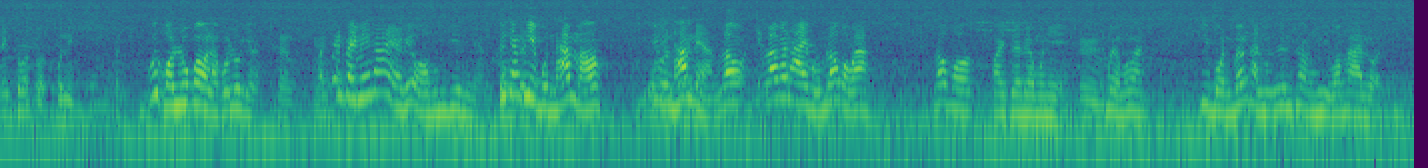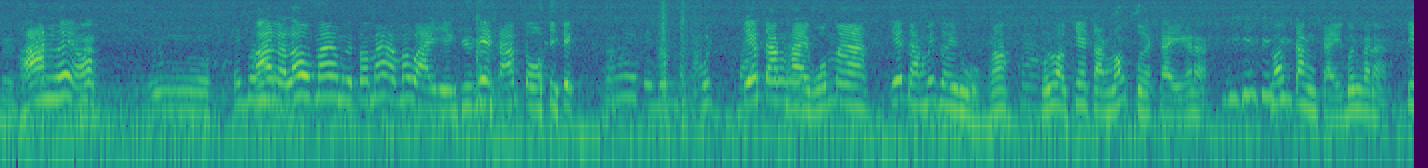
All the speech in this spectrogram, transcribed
ได้โทษบทคุณนี่ อุ้ยคนลุกว่าอะไรคนลุกอย่างไรมันเป็นไปไม่ได้อะพี่อ๋อผมยืนอยู่เนี่ยคือยังพี่บุญธรรมเหรอพี่บุญธรรมเนี่ยเราเรามาถ่ายผมเราบอกว่า เราบอกคอยเสือเรือมันนี่เมื่อเมื่อวานพี่บนเบิ้งขันมืออื่นช่องพี่ว่าพานโหลดพานเลยเหรอไปเบิ่งพานแล้วเรามามือต่อมามาไหวเองคือเลขสามตัวอีกไปเบิ่งบักค่ะอุ๊ยเจ๊ตังถ่ายผมมา เจ๊ตังไม่เคยถูกเนาะผมบอกเจ๊ตังร้องเปิดใจกันน่ะร้องตั้งใจเบิ้งกันน่ะ เจ๊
